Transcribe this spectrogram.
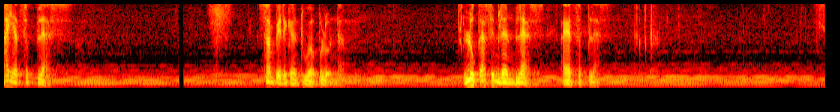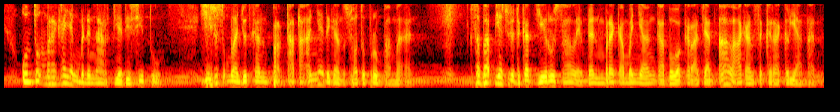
ayat 11 sampai dengan 26. Lukas 19 ayat 11. Untuk mereka yang mendengar dia di situ, Yesus melanjutkan perkataannya dengan suatu perumpamaan. Sebab ia sudah dekat Yerusalem dan mereka menyangka bahwa kerajaan Allah akan segera kelihatan.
